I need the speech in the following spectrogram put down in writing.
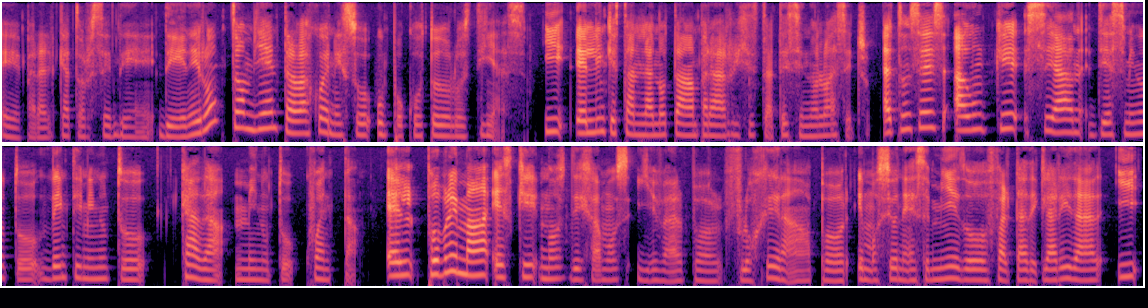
eh, para el 14 de, de enero, también trabajo en eso un poco todos los días. Y el link está en la nota para registrarte si no lo has hecho. Entonces, aunque sean 10 minutos, 20 minutos, cada minuto cuenta. El problema es que nos dejamos llevar por flojera, por emociones, miedo, falta de claridad y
